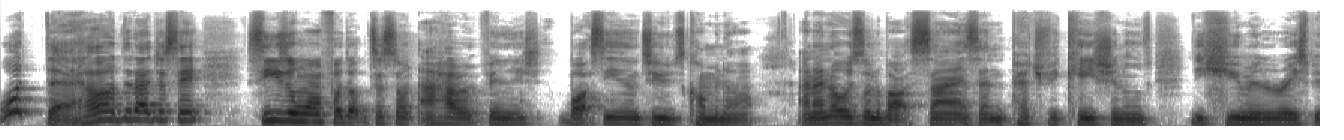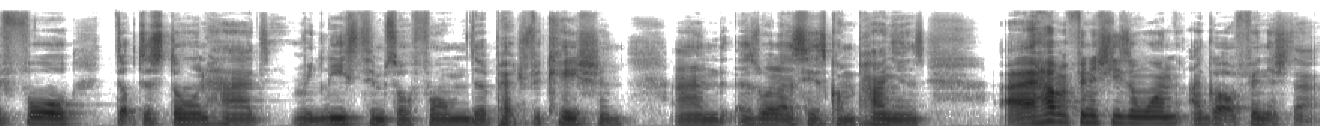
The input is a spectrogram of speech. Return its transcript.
What the hell did I just say? Season one for Doctor Stone, I haven't finished, but season two is coming out. And I know it's all about science and petrification of the human race before Doctor Stone had released himself from the petrification and as well as his companions. I haven't finished season one, I gotta finish that.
